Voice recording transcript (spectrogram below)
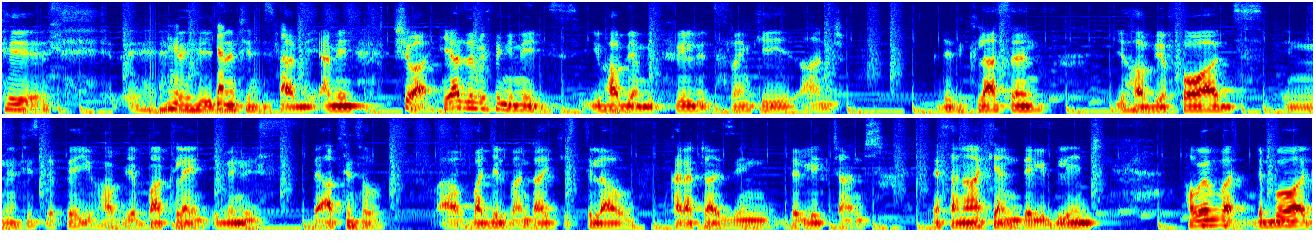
he, he, he doesn't inspire me. I mean, sure, he has everything he needs. You have your midfield with Frenkie and David Klaassen. You have your forwards in Memphis Depay. You have your backline, even with the absence of uh, Virgil van Dijk, you still have characters in the league and Nathan Ake and Daley Blind. However, de Boer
